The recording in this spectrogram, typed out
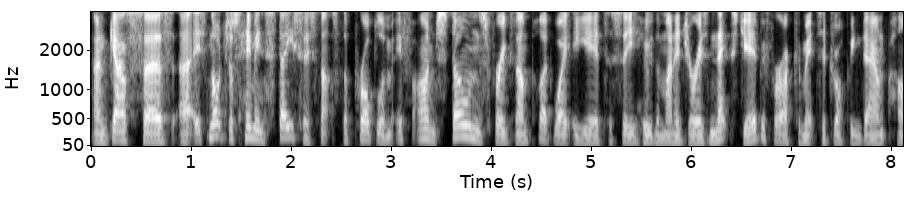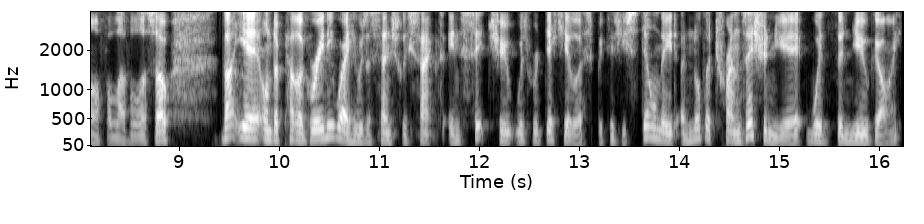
And Gaz says uh, it's not just him in stasis, that's the problem. If I'm Stones, for example, I'd wait a year to see who the manager is next year before I commit to dropping down half a level or so. That year under Pellegrini, where he was essentially sacked in situ, was ridiculous because you still need another transition year with the new guy.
